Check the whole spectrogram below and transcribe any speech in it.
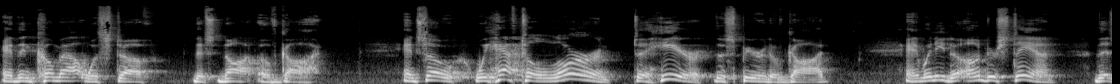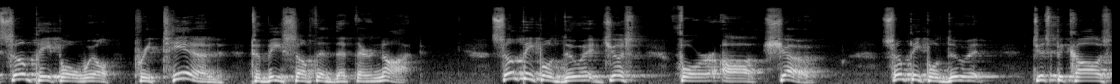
and then come out with stuff that's not of God. And so we have to learn to hear the Spirit of God, and we need to understand that some people will pretend to be something that they're not. Some people do it just for a show. Some people do it just because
